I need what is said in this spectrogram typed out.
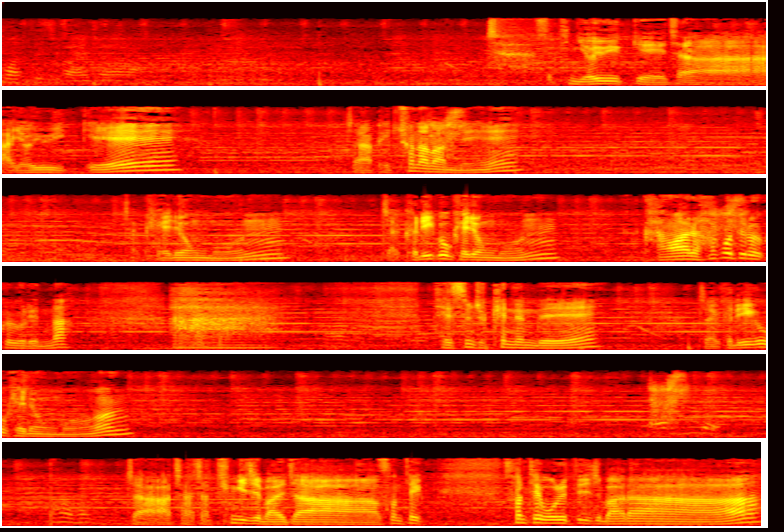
아, 이런 거 뜨지 말자. 자, 세팅 여유있게. 자, 여유있게. 자, 100초 남았네. 자, 괴룡문. 자, 그리고 괴룡문. 강화를 하고 들어올 걸 그랬나? 아, 됐으면 좋겠는데. 자, 그리고. 아, 자, 자, 자, 튕기지 말자. 선택, 선택 오래 뜨지 마라.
